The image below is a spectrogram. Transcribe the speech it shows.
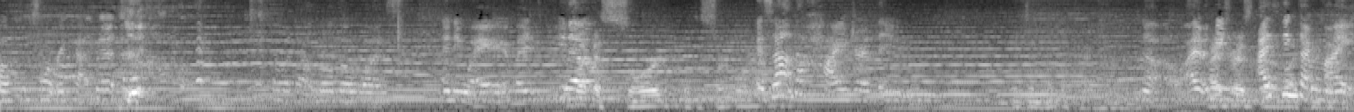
Oh, please don't recap it. I don't know what that logo was. Anyway, but you It's know, like a sword with a circle. it's not the Hydra thing. No, I mean, Hydra is I think like, I the- might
